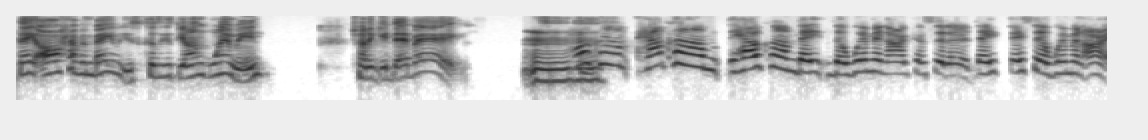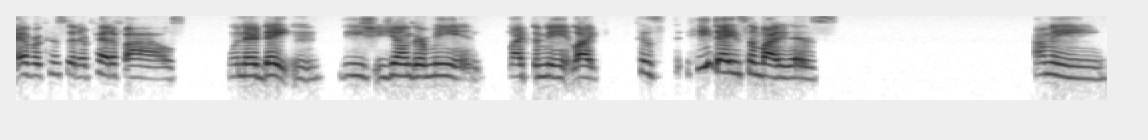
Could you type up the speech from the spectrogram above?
They all having babies because these young women trying to get that bag. How Mhm. come? How come? How come they the women aren't considered? They they said women aren't ever considered pedophiles when they're dating these younger men, like the men, like because he dating somebody that's. I mean,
